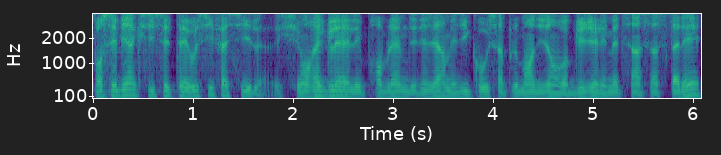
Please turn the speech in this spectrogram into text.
Pensez bien que si c'était aussi facile, et si on réglait les problèmes des déserts médicaux simplement en disant on va obliger les médecins à s'installer,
